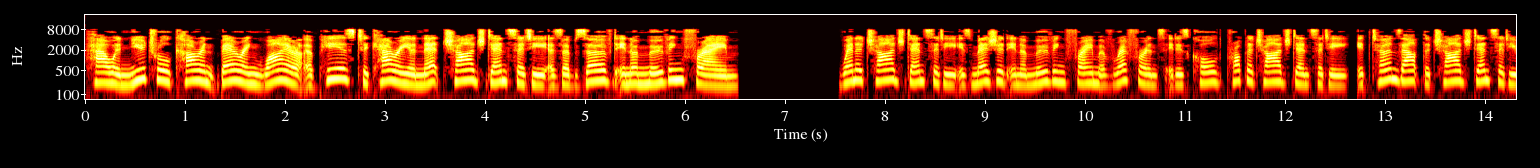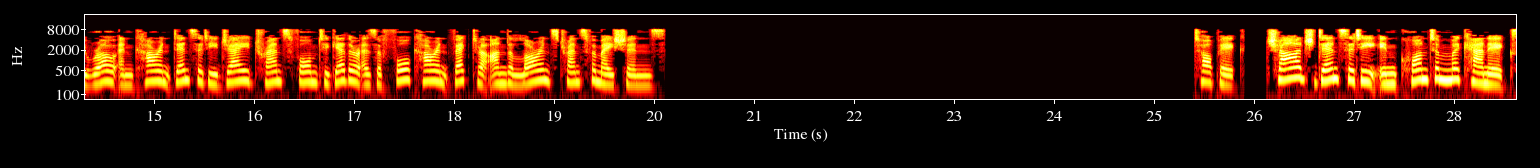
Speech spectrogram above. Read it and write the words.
how a neutral current-bearing wire appears to carry a net charge density as observed in a moving frame. When a charge density is measured in a moving frame of reference it is called proper charge density. It turns out the charge density ρ and current density J transform together as a four-current vector under Lorentz transformations. Topic: Charge density in quantum mechanics.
